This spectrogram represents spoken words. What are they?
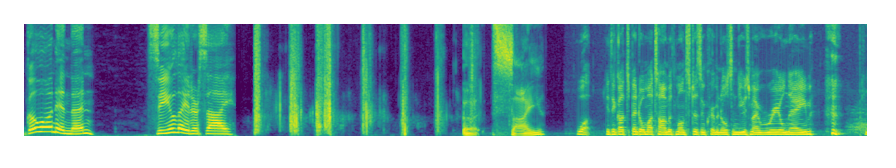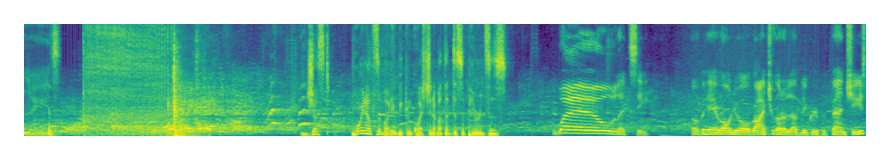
Go on in then. See you later, Sai. Uh, Sai? What? You think I'd spend all my time with monsters and criminals and use my real name? Please. Just point out somebody we can question about the disappearances. Well, let's see. Over here on your right, you got a lovely group of banshees,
